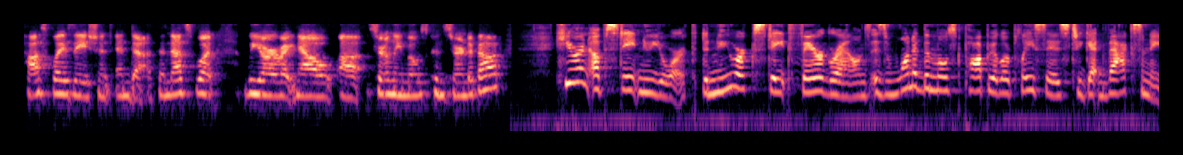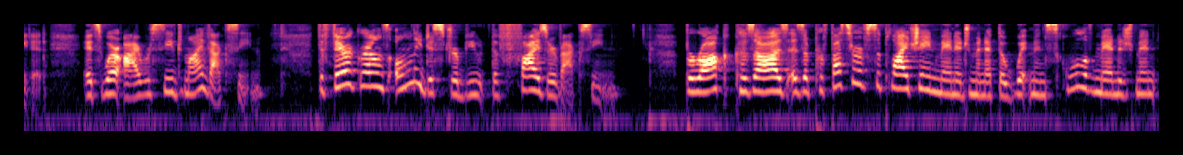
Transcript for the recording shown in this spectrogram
hospitalization, and death. And that's what we are right now uh, certainly most concerned about. Here in upstate New York, the New York State Fairgrounds is one of the most popular places to get vaccinated. It's where I received my vaccine. The fairgrounds only distribute the Pfizer vaccine. Burak Kazaz is a professor of supply chain management at the Whitman School of Management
